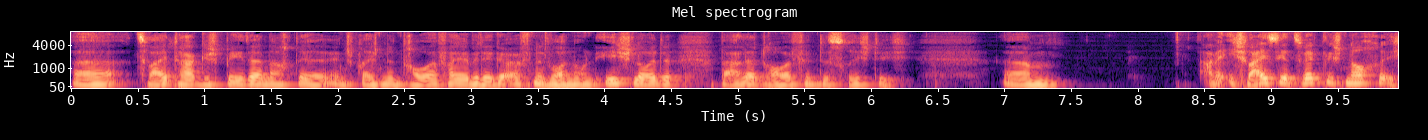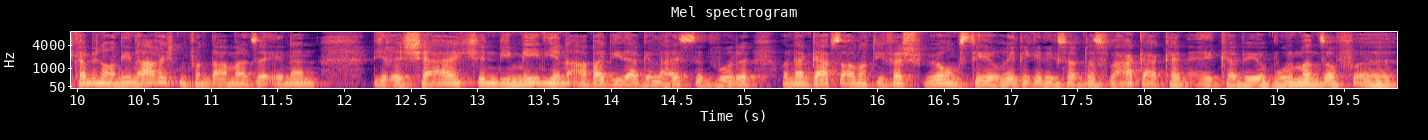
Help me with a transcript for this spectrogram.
äh, zwei Tage später nach der entsprechenden Trauerfeier wieder geöffnet worden. Und ich, Leute, bei aller Trauer finde es richtig. Ähm, aber ich weiß jetzt wirklich noch, ich kann mich noch an die Nachrichten von damals erinnern, die Recherchen, die Medienarbeit, die da geleistet wurde. Und dann gab es auch noch die Verschwörungstheoretiker, die gesagt haben, das war gar kein LKW, obwohl man es auf äh,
